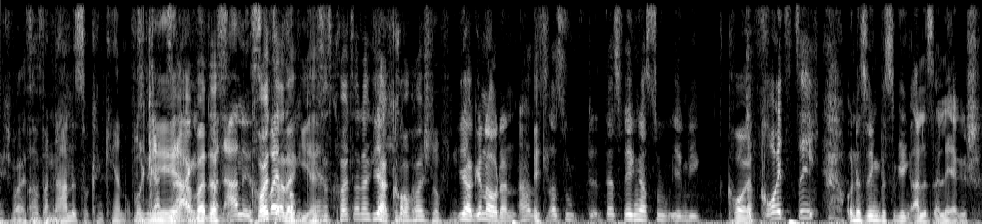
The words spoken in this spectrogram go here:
ich weiß Aber es Banane ist doch kein Kernobst. Wollte nicht. Nee, sagen, aber das Banane ist Kreuzallergie. Heißt das Kreuzallergie? Ja, ich Heuschnupfen. Ja, genau, dann hast, hast du, deswegen hast du irgendwie, Kreuz. das kreuzt sich und deswegen bist du gegen alles allergisch.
